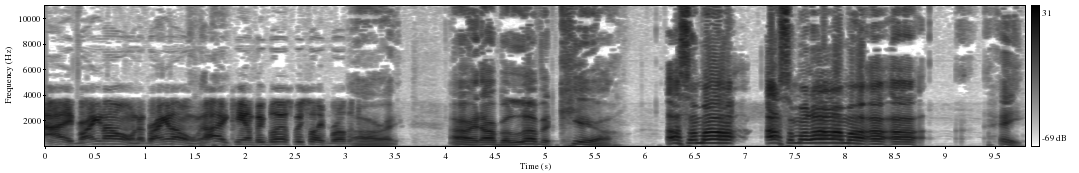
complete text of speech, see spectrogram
Hey, bring it on. Bring it on. Hey, Kim, be blessed, be safe, brother. All right, all right, our beloved Kel. Assalamu, assalamu, uh, uh, hey,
